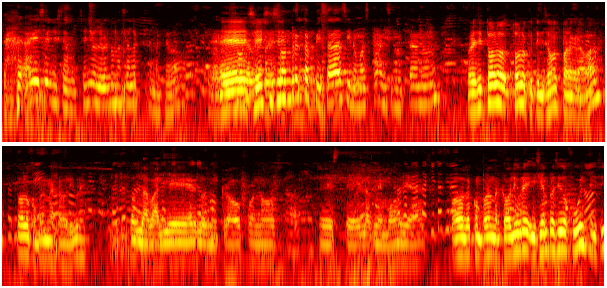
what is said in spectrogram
ay, señor, se- señor, le vendo una sala que se me quedó. Eh, Son- sí, sí, sí. Son retapizadas y nomás por encimita, ¿no? Pero sí, todo lo, todo lo que utilizamos para grabar, todo lo compré en Mercado Libre. los lavalier, los micrófonos, este, las memorias. Todo lo he comprado en Mercado Libre y siempre ha sido full. Y sí,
